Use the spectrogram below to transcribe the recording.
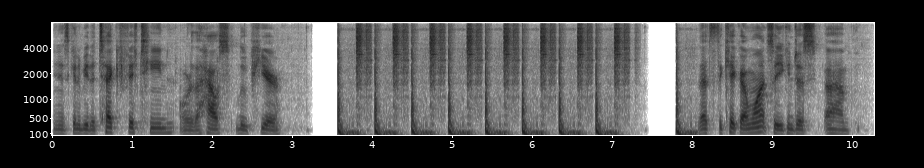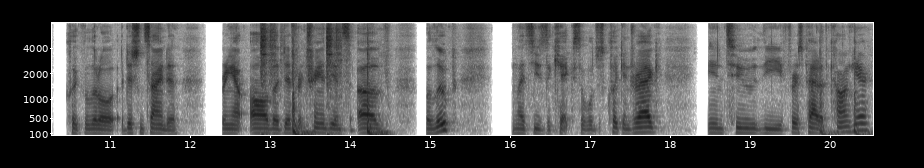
And it's going to be the Tech 15 or the house loop here. that's the kick I want. So you can just um, click the little addition sign to bring out all the different transients of the loop. And let's use the kick. So we'll just click and drag into the first pad of the Kong here.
